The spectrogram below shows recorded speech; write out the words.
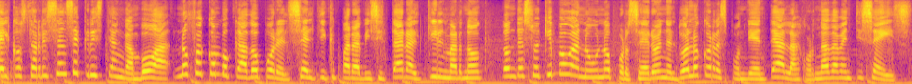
El costarricense Cristian Gamboa no fue convocado por el Celtic para visitar al Kilmarnock, donde su equipo ganó 1 por 0 en el duelo correspondiente a la jornada 26.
